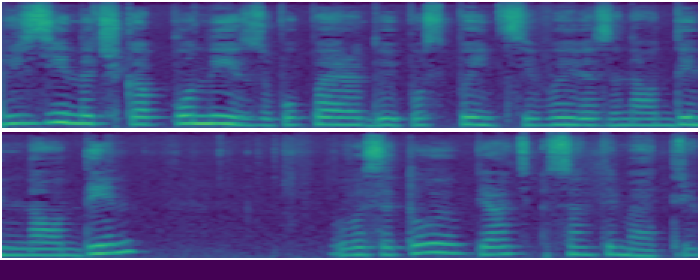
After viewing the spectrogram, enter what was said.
Резиночка по низу, попереду і по спинці вив'язана один на один висотою 5 сантиметрів.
